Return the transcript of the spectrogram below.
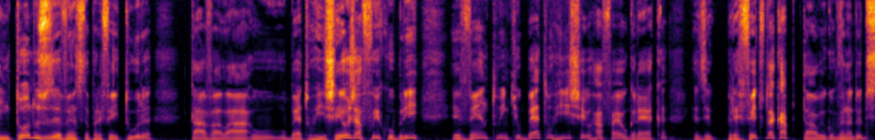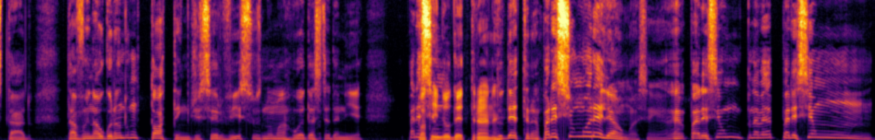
Em todos os eventos da prefeitura estava lá o, o, Beto Richa. Eu já fui cobrir evento em que o Beto Richa e o Rafael Greca, quer dizer, prefeito da capital e governador do estado, estavam inaugurando um totem de serviços numa rua da cidadania. Parecia totem um, do Detran, né? Do Detran. Parecia um orelhão, assim. Parecia um, na verdade, parecia um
